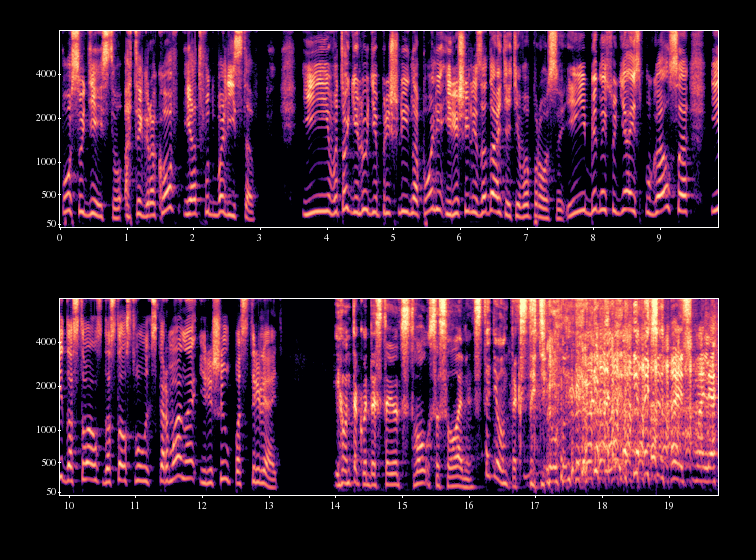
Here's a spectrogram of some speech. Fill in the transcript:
по судейству от игроков и от футболистов. И в итоге люди пришли на поле и решили задать эти вопросы. И бедный судья испугался и достал, достал ствол из кармана и решил пострелять. И он такой достает ствол со словами «Стадион так стадион». И начинает шмалять.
